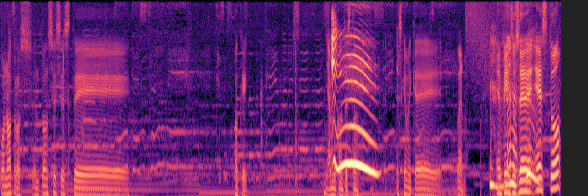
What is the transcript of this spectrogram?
con otros. Entonces, este... Ok. Ya me contestó. Es que me quedé. Bueno. En fin, sucede esto.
